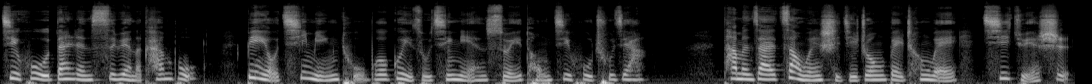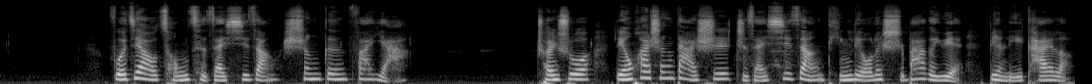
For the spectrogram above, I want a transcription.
济护担任寺院的堪布，并有七名吐蕃贵族青年随同济护出家。他们在藏文史籍中被称为七绝士。佛教从此在西藏生根发芽。传说莲花生大师只在西藏停留了十八个月便离开了，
